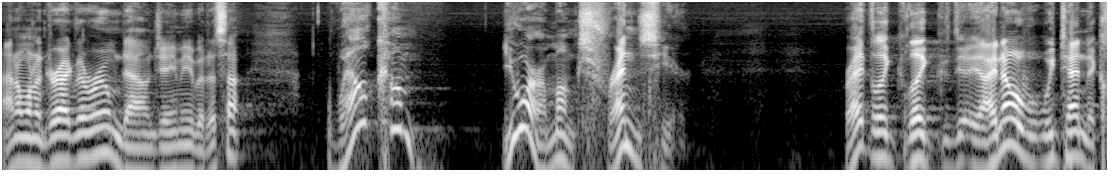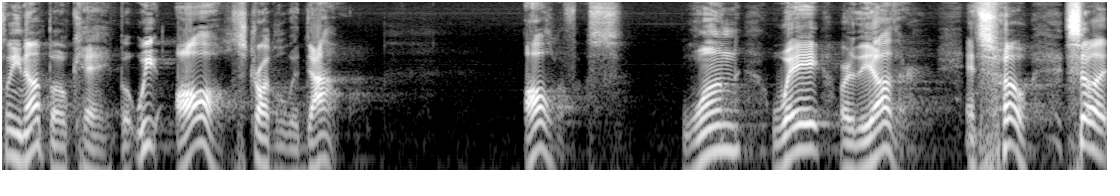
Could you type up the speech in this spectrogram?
I don't want to drag the room down, Jamie, but it's not. Welcome. You are amongst friends here. Right? Like, like I know we tend to clean up okay, but we all struggle with doubt. All of us. One way or the other. And so, so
